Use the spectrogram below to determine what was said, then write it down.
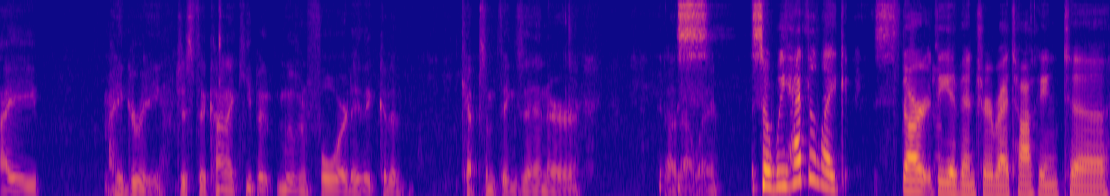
I, I agree. Just to kind of keep it moving forward, they could have kept some things in or uh, that way. So we had to like start the adventure by talking to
